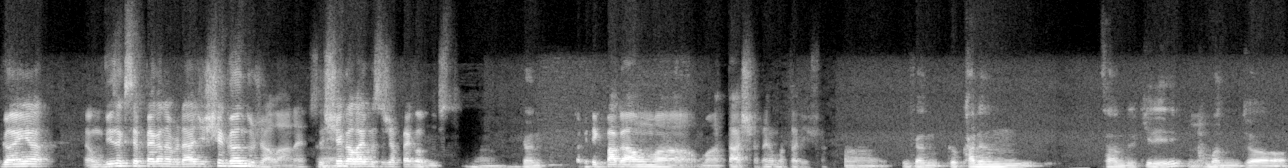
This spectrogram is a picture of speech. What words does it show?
ganha, é um visa que você pega, na verdade, chegando já lá, né? Você Ah. chega lá e você já pega o visto. 어, 그러니까, Só que tem que pagar uma, uma taxa, né? Uma tarifa. 어, 그러니까 그 가는 사람들끼리 음. 한번 저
